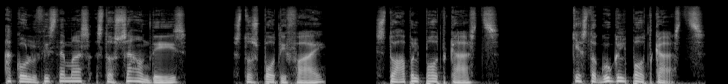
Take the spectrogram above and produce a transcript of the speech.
Ακολουθήστε μας στο Soundees, στο Spotify, στο Apple Podcasts και στο Google Podcasts.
